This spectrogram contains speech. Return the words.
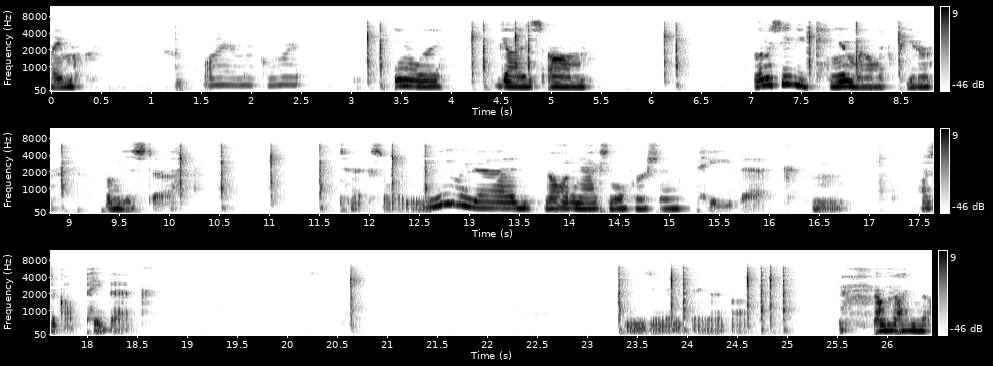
I'm... Why am I quiet? Anyway, guys, um... Let me see if you can win on the computer. Let me just, uh... Text someone really bad, not an actual person, payback. Hmm what's it called? Payback. Using everything I got. I'm not, I'm not.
